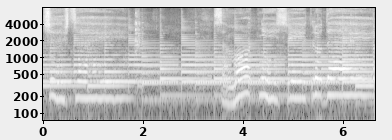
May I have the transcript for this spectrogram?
Бачиш цей самотній світ людей,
